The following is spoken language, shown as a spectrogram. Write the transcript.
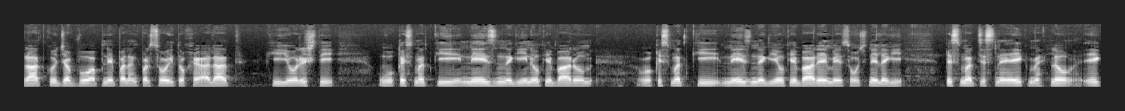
رات کو جب وہ اپنے پلنگ پر سوئی تو خیالات کی یورش تھی۔ وہ قسمت کی نیز نگینوں کے باروں میں وہ قسمت کی نیز نگیوں کے بارے میں سوچنے لگی۔ قسمت جس نے ایک محلوں ایک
